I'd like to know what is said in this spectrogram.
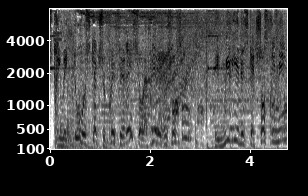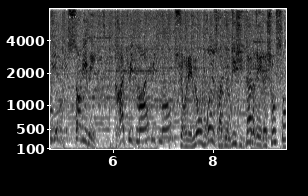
Streamez tous vos sketchs préférés sur la Rire et Chanson. Des milliers de sketchs en streaming, sans limite, gratuitement, gratuitement sur les nombreuses radios digitales Rire et Chanson.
